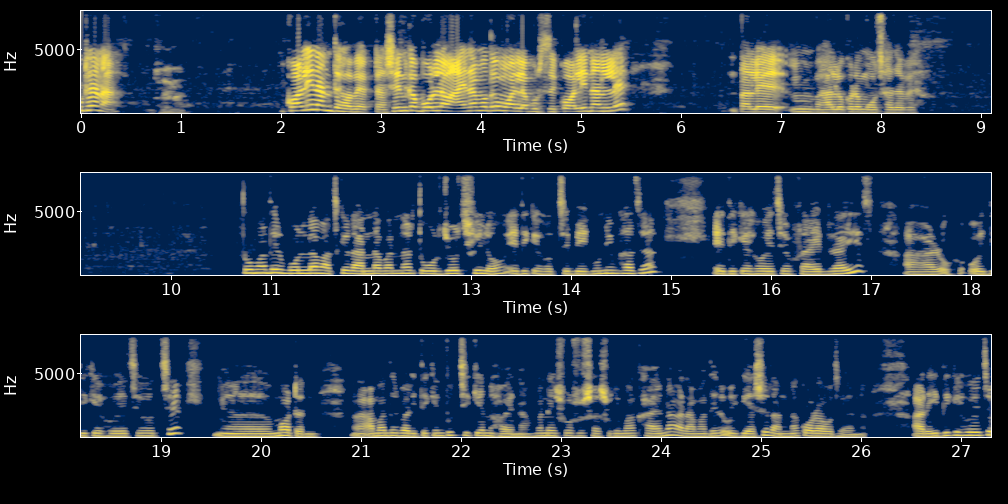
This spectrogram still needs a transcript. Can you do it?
উঠে না। কলিন আনতে হবে একটা সেনকা বললাম আয়নার মধ্যেও ময়লা পড়ছে কলিন আনলে তাহলে ভালো করে মোছা যাবে। তোমাদের বললাম আজকে রান্না বান্নার তোড়জোড় ছিল এদিকে হচ্ছে বেগুনি ভাজা এদিকে হয়েছে ফ্রাইড রাইস আর ওইদিকে হয়েছে হচ্ছে মটন আমাদের বাড়িতে কিন্তু চিকেন হয় না। মানে শ্বশুর শাশুড়ি মা খায় না আর আমাদের ওই গ্যাসে রান্না করাও যায় না। আর এইদিকে হয়েছে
